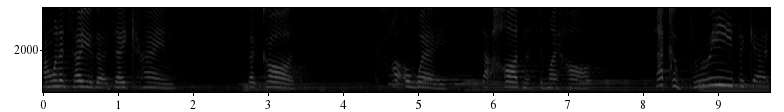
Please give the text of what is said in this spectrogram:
I want to tell you that a day came that God cut away that hardness in my heart. And I could breathe again.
